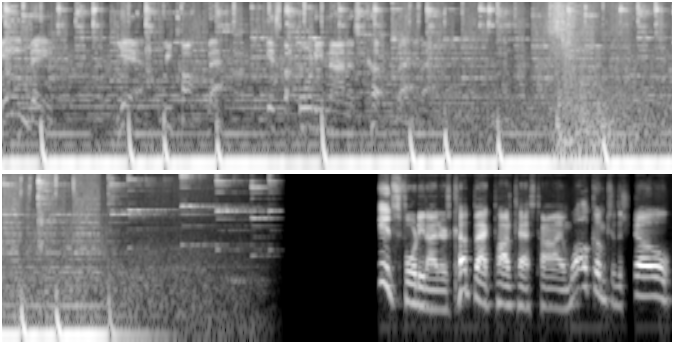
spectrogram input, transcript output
game day. Yeah, we talk back. It's the 49ers cutback. It's 49ers Cutback Podcast time. Welcome to the show.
